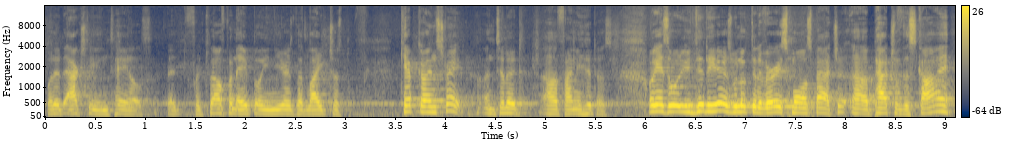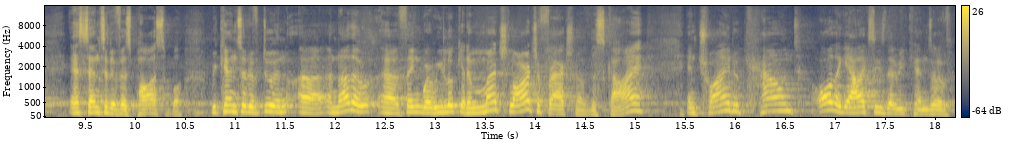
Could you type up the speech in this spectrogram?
what it actually entails. That for 12.8 billion years, that light just kept going straight until it uh, finally hit us. Okay, so what we did here is we looked at a very small patch, uh, patch of the sky, as sensitive as possible. We can sort of do an, uh, another uh, thing where we look at a much larger fraction of the sky and try to count all the galaxies that we can sort of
